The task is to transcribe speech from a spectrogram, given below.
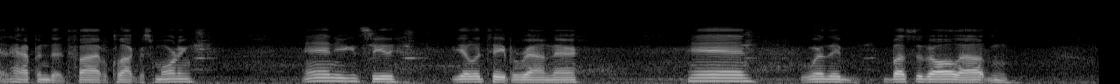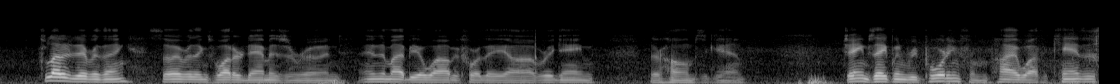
it happened at 5 o'clock this morning. And you can see yellow tape around there. And where they busted it all out and flooded everything. So everything's water damaged and ruined. And it might be a while before they uh, regain their homes again. James Aikman reporting from Hiawatha, Kansas.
